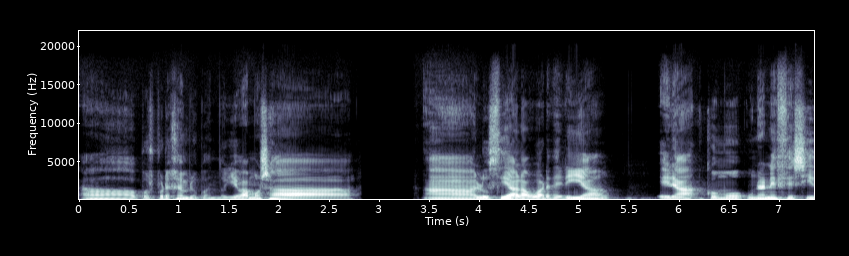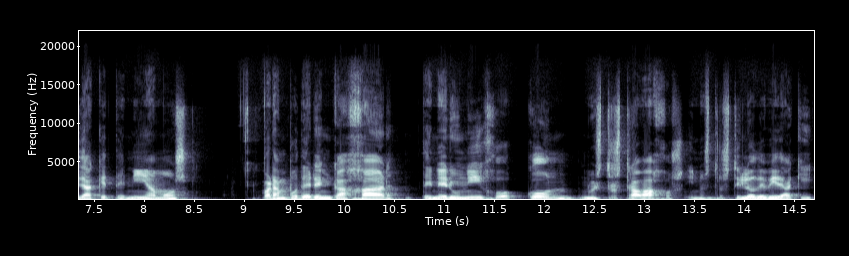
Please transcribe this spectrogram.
Ah, pues, por ejemplo, cuando llevamos a, a Lucía a la guardería, era como una necesidad que teníamos para poder encajar, tener un hijo con nuestros trabajos y nuestro estilo de vida aquí.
